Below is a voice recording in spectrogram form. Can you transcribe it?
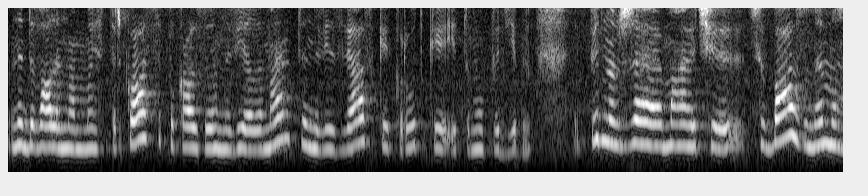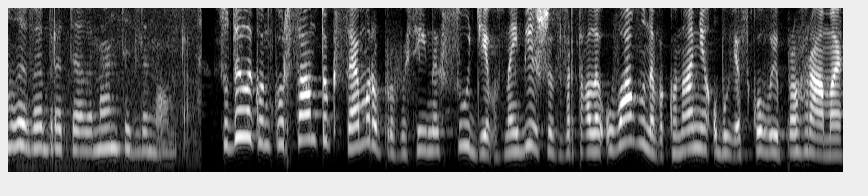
Вони давали нам майстер-класи, показували нові елементи, нові зв'язки, крутки і тому подібне. Відповідно, вже маючи цю базу, ми могли вибрати елементи для номера. Судили конкурсанток семеро професійних суддів. Найбільше звертали увагу на виконання обов'язкової програми.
